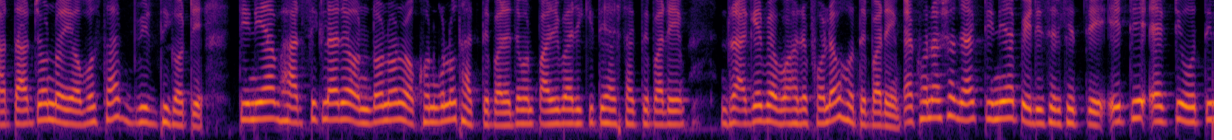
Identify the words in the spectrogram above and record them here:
আর তার জন্য এই অবস্থার বৃদ্ধি ঘটে। টিনিয়া ভার্সিক্লারে অন্যান্য লক্ষণগুলো থাকতে পারে, যেমন পারিবারিক ইতিহাস থাকতে পারে, ড্রাগের ব্যবহারের ফলেও হতে পারে। এখন আসা যাক টিনিয়া পেডিসের ক্ষেত্রে। এটি একটি অতি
